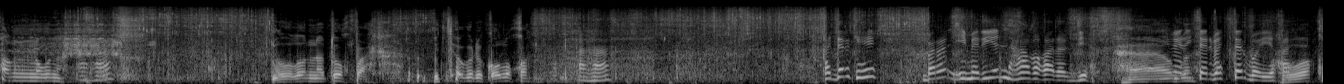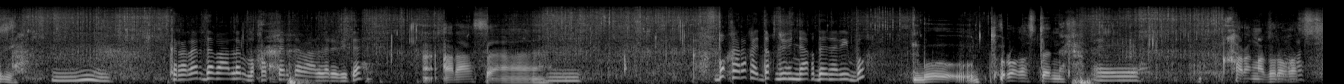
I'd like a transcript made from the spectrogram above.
хаңнугуна. ага, Олонна тух бар. Төгүрүк олуқан. ага. Кайдар ки баран имериен хаба гарар ди. Имери тербеттер бой ха. Оқла. Кралар да балар, лухаттар да балар бит. Араса. Бу кара кайдак бу. Бу турагастанер. Э, Хараңа турагас.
